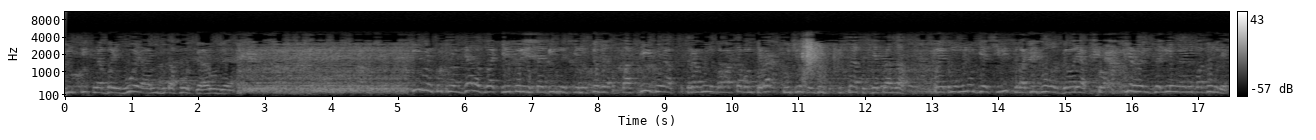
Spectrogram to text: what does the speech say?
действительно боевое, а не бутафорское оружие назвать территорией стабильности, но все же последний раз сравнимый по масштабам теракт случился где 15 лет назад. Поэтому многие очевидцы в один голос говорят, что первое мгновение они подумали,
